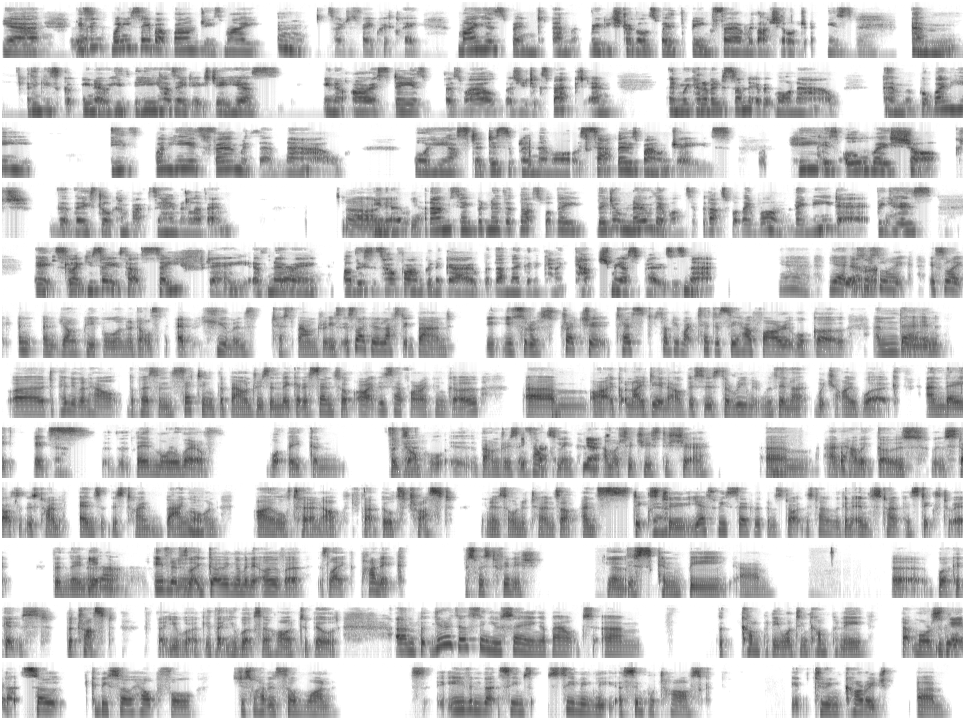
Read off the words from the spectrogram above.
Yeah. yeah. Isn't when you say about boundaries, my sorry, just very quickly, my husband um really struggles with being firm with our children. He's yeah. um I think he's got you know, he he has ADHD, he has, you know, RSD as as well, as you'd expect. And and we kind of understand it a bit more now. Um, but when he he's when he is firm with them now, or he has to discipline them or set those boundaries, he is always shocked that they still come back to him and love him. Oh, you know, yeah, yeah. and I'm saying, but no, that that's what they they don't know they want it, but that's what they want. They need it because yeah. it's like you say, it's that safety of knowing, oh, this is how far I'm going to go, but then they're going to kind of catch me, I suppose, isn't it? Yeah, yeah, It's just like it's like and, and young people and adults, humans test boundaries. It's like an elastic band. You, you, sort of stretch it, test. Somebody might test to see how far it will go, and then mm uh, depending on how the person's setting the boundaries and they get a sense of, all right, this is how far I can go. Um, all right, I got an idea now. This is the remit within a, which I work. And they, it's, yeah. they're more aware of what they can, for example, yeah. Uh, boundaries in counseling, yeah. how much they choose to share. Mm. Um, and how it goes. It starts at this time, ends at this time, bang mm. on. I will turn up. That builds trust. You know, someone who turns up and sticks to, yes, we said we're going to start this time, we're going to end this time, and sticks to it then they know. Yeah. Even if yeah. it's like going a minute over, it's like panic. We're supposed to finish. Yeah. This can be um, uh, work against the trust that you work that you work so hard to build. Um, but you know the other thing you were saying about um, the company wanting company that more support yeah. that so can be so helpful just for having someone even that seems seemingly a simple task to encourage um,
